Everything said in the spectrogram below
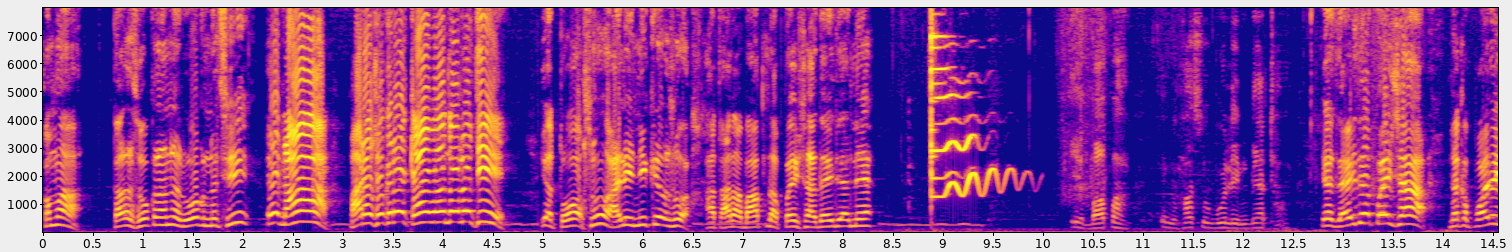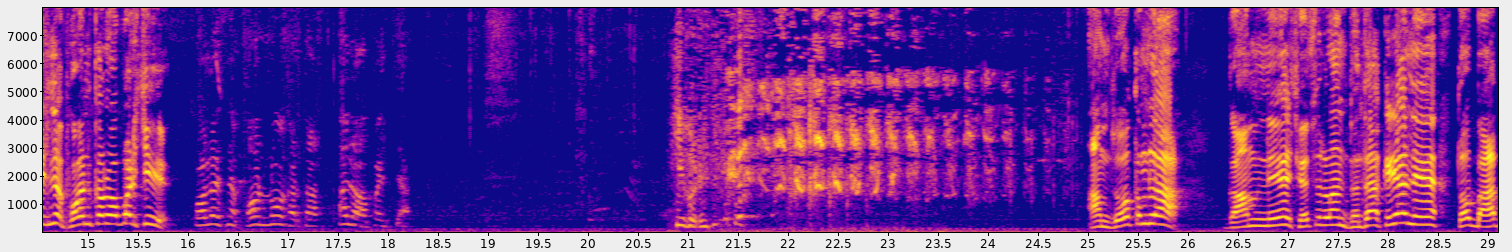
કમા તારા છોકરાને રોગ નથી? એ ના મારા છોકરાને કાંઈ વાંધો નથી. એ તો શું હાલી નીકળ્યો છો? આ તારા બાપના પૈસા દઈ દે ને. એ બાપા તમે હાસુ બોલીને બેઠા. એ દઈ દે પૈસા નકર પોલીસને ફોન કરવો પડશે. પોલીસને ફોન ન કરતા. હાલો પૈસા. આમ જો કમલા ગામને છેતરવાન ધંધા કર્યા ને તો બાપ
